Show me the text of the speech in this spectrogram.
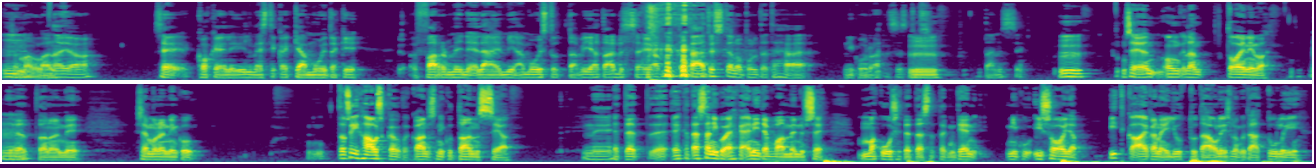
Mm, samalla No joo. Se kokeili ilmeisesti kaikkia muitakin farmin eläimiä muistuttavia tansseja, mutta päätyi sitten lopulta tähän niinku ratsastustanssiin. Mm, se on, on kyllä toimiva. Mm. Ja tota noin, niin, semmoinen niinku, tosi hauska kans niinku tanssia. Niin. Että, et, ehkä tässä niinku ehkä eniten vaan mennyt se maku sitten tästä, että miten niinku iso ja pitkäaikainen juttu tämä oli silloin, kun tämä tuli.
